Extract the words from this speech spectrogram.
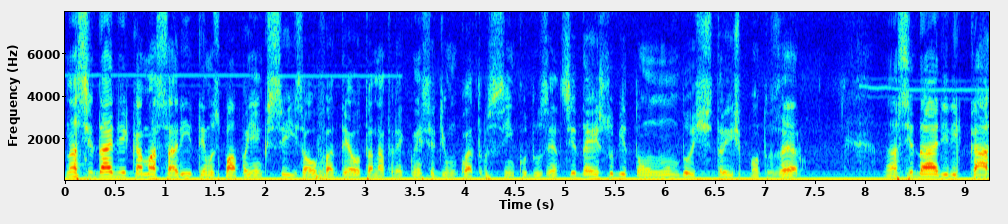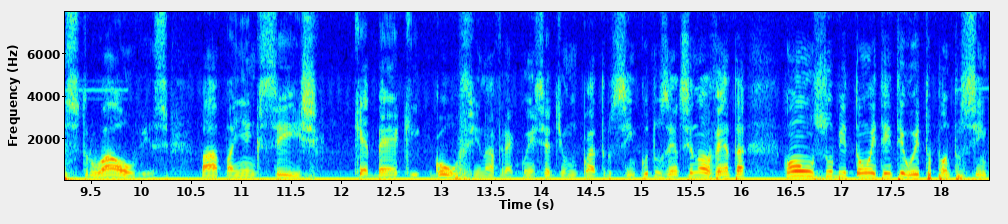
Na cidade de Camaçari temos Papa Yankee 6 Alfa Delta na frequência de 145-210, subtom 123.0. Na cidade de Castro Alves, Papa Yankee 6 Quebec Golf na frequência de 145-290 com subtom 88.5.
